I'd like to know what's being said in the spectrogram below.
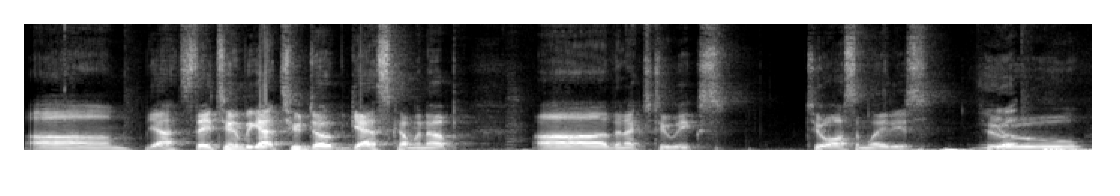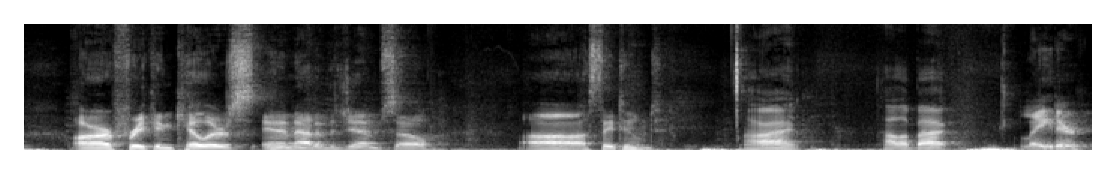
um, yeah, stay tuned. We got two dope guests coming up uh, the next two weeks. Two awesome ladies who are freaking killers in and out of the gym. So, uh, stay tuned. All right, holla back. Later.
